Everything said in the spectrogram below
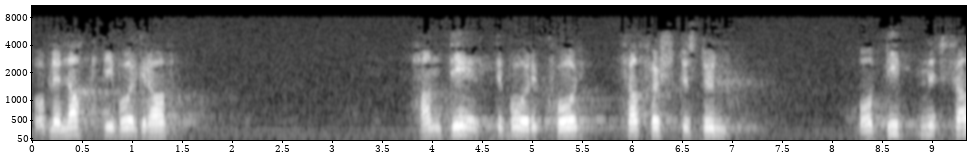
og ble lagt i vår grav. Han delte våre kår fra første stund og vitnet fra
